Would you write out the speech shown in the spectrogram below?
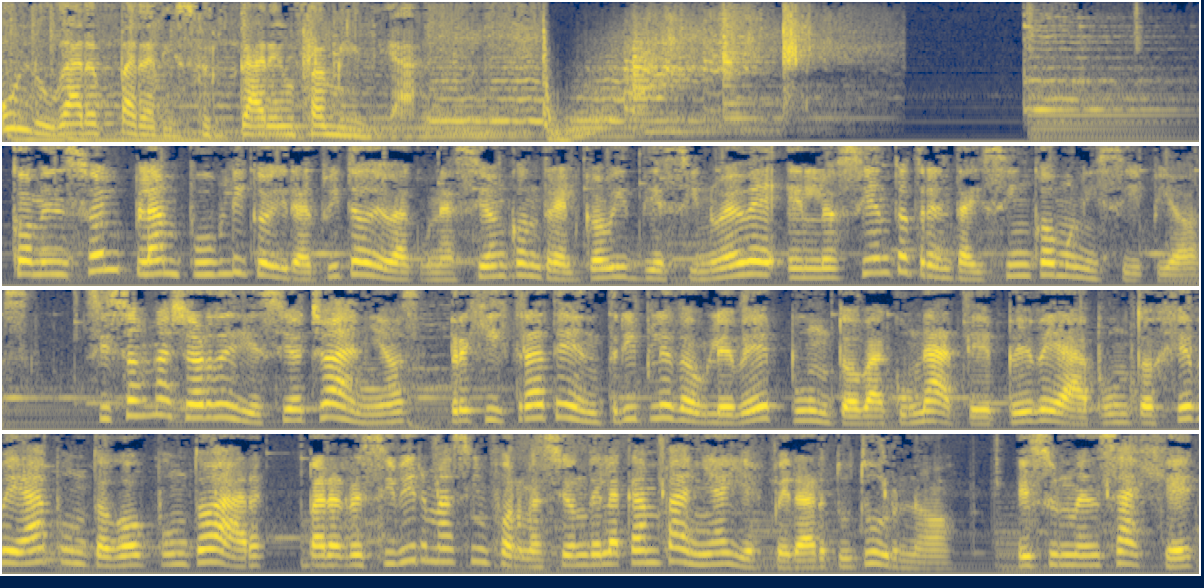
Un lugar para disfrutar en familia. Comenzó el plan público y gratuito de vacunación contra el COVID-19 en los 135 municipios. Si sos mayor de 18 años, registrate en www.vacunatepba.gba.gov.ar para recibir más información de la campaña y esperar tu turno. Es un mensaje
